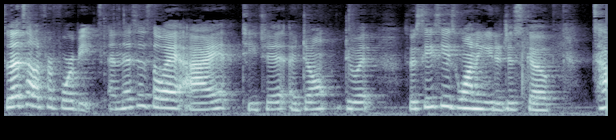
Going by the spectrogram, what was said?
So that's held for four beats. And this is the way I teach it. I don't do it. So CC is wanting you to just go ta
